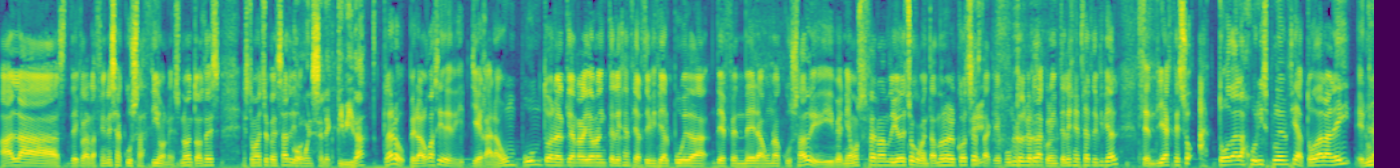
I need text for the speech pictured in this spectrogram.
a las declaraciones y acusaciones, ¿no? Entonces, esto me ha hecho pensar... como en selectividad. Claro, pero algo así de decir, llegará un punto en el que en realidad una inteligencia artificial pueda defender a un acusado y, veníamos Fernando y yo de hecho comentando en el coche hasta qué punto es verdad que una inteligencia artificial tendría acceso a toda la jurisprudencia, a toda la ley en un,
